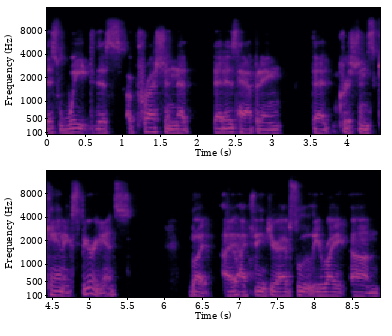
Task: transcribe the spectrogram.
this weight, this oppression that that is happening that Christians can experience. But I, I think you're absolutely right. Um,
